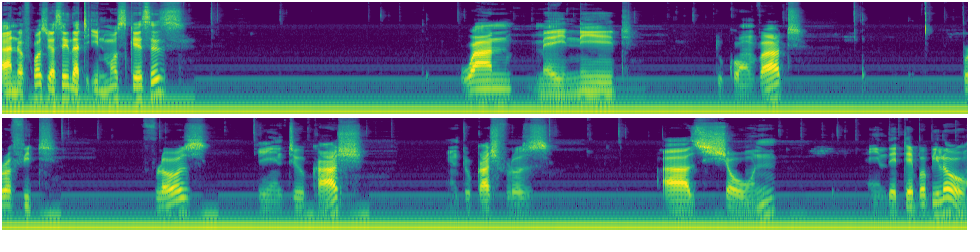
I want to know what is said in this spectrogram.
and of course we are saying that in most cases one may need to convert profit flows into cash into cash flows as shown in the table below.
